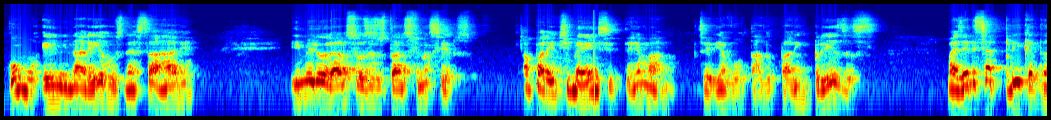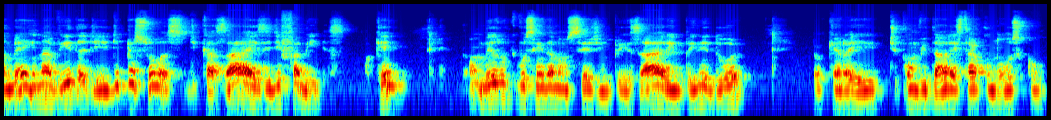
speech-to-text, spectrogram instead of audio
Como eliminar erros nessa área e melhorar os seus resultados financeiros. Aparentemente, esse tema seria voltado para empresas, mas ele se aplica também na vida de, de pessoas, de casais e de famílias, ok? Então, mesmo que você ainda não seja empresário, empreendedor, eu quero aí te convidar a estar conosco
